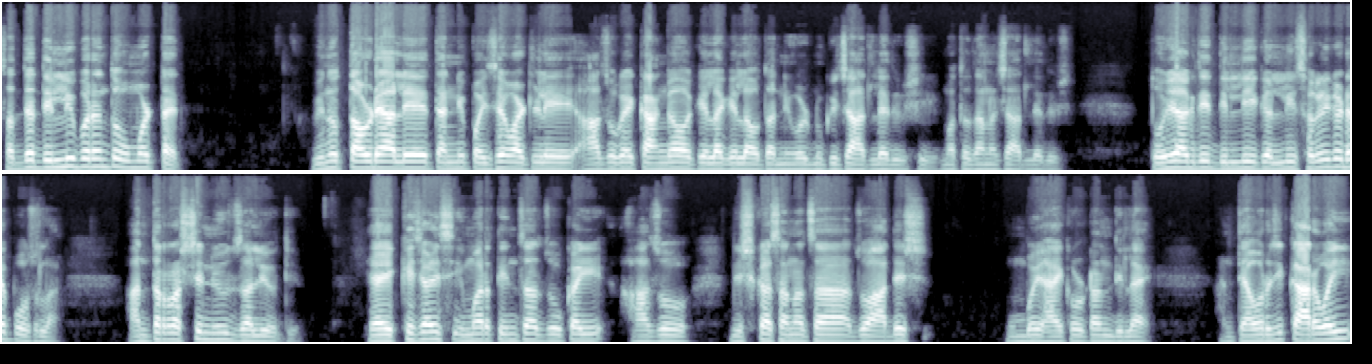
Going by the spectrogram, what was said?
सध्या दिल्लीपर्यंत उमटत आहेत विनोद तावडे आले त्यांनी पैसे वाटले. हा जो काही कांगावा केला गेला होता निवडणुकीच्या आदल्या दिवशी मतदानाच्या आदल्या दिवशी तोही अगदी दिल्ली गल्ली सगळीकडे पोहोचला. आंतरराष्ट्रीय न्यूज झाली होती. ह्या एक्केचाळीस इमारतींचा जो काही हा जो निष्कासनाचा जो आदेश मुंबई हायकोर्टाने दिला आहे आणि त्यावर जी कारवाई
